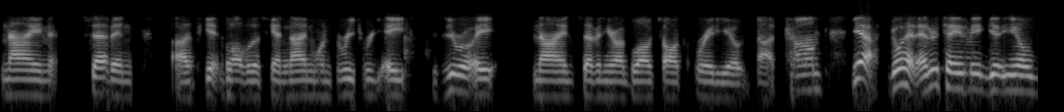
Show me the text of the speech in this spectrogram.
nine seven. Uh, to get involved with us again, nine one three three eight zero eight here on blogtalkradio.com. Yeah, go ahead, entertain me. Get you know,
